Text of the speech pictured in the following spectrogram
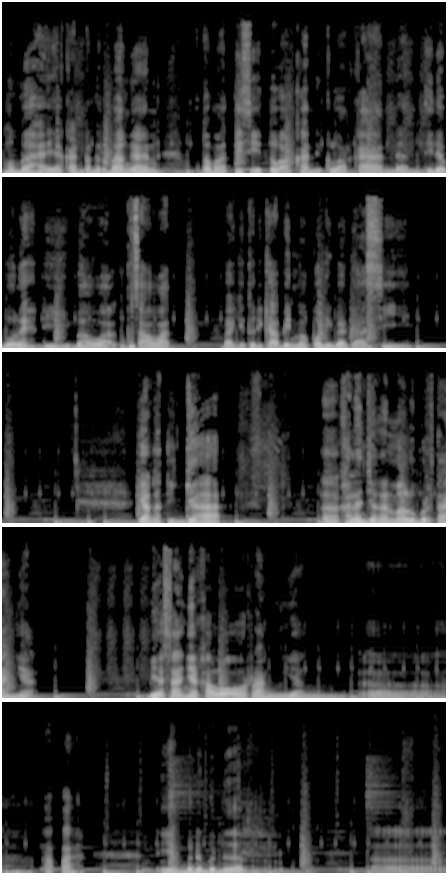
membahayakan penerbangan, otomatis itu akan dikeluarkan dan tidak boleh dibawa ke pesawat, baik itu di kabin maupun di bagasi. Yang ketiga, uh, kalian jangan malu bertanya. Biasanya kalau orang yang uh, apa, yang bener-bener uh,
